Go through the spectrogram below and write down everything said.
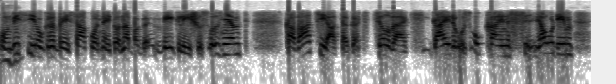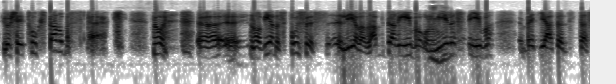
un mhm. visi jau gribēja sākotnēji to nabaga vieglīšus uzņemt, kā Vācijā tagad cilvēki gaida uz Ukrainas ļaudīm, jo šeit trūkst darba spēki. Nu, uh, no vienas puses liela labdarība un mhm. mīlestība, bet ja tad tas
